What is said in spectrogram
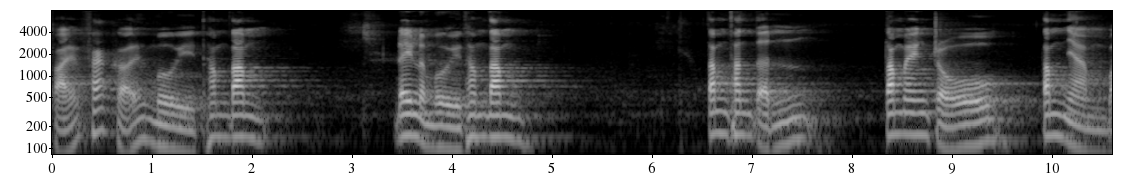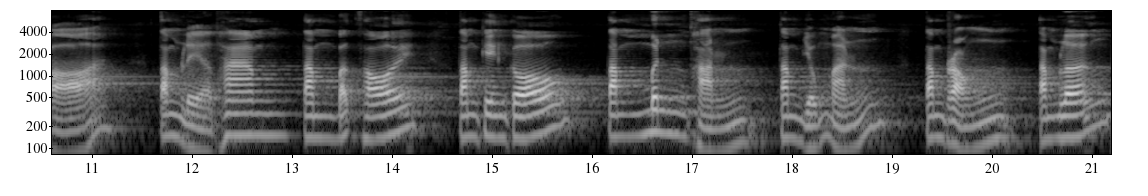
phải phát khởi mười thâm tâm. Đây là mười thâm tâm. Tâm thanh tịnh, tâm an trụ, tâm nhàm bỏ, tâm lìa tham, tâm bất thối, tâm kiên cố, tâm minh thạnh, tâm dũng mãnh, tâm rộng, tâm lớn,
